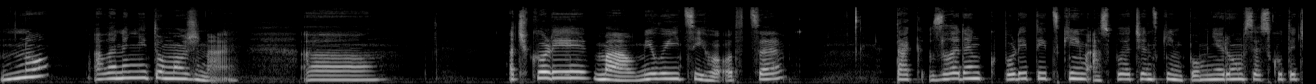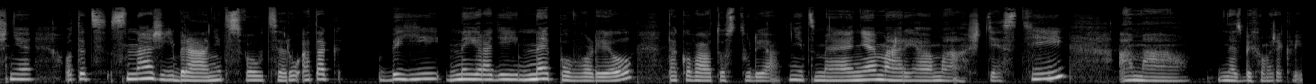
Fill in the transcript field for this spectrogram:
No, ale není to možné. Uh, ačkoliv má milujícího otce, tak vzhledem k politickým a společenským poměrům se skutečně otec snaží bránit svou dceru a tak by jí nejraději nepovolil takováto studia. Nicméně Maria má štěstí a má dnes bychom řekli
